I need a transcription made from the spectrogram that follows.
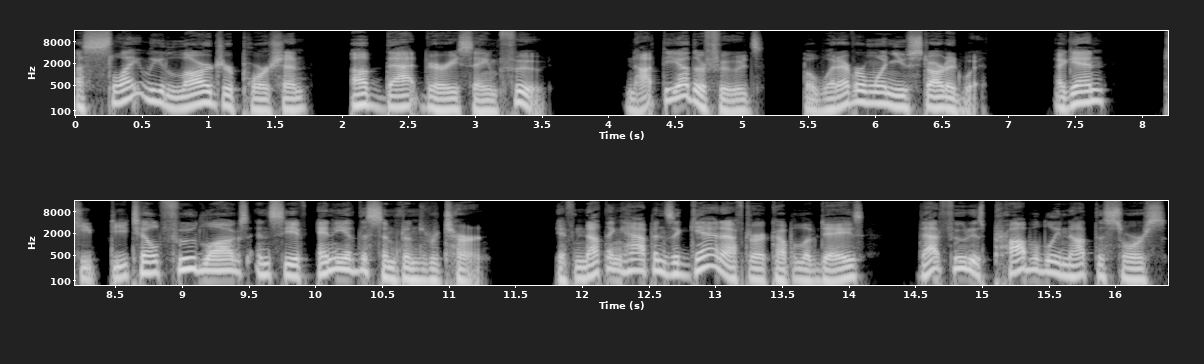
a slightly larger portion of that very same food. Not the other foods, but whatever one you started with. Again, keep detailed food logs and see if any of the symptoms return. If nothing happens again after a couple of days, that food is probably not the source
